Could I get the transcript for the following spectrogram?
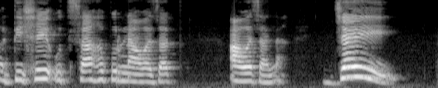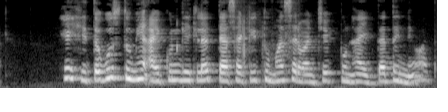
अतिशय उत्साहपूर्ण आवाजात आवाज आला जय. हे हितगुज तुम्ही ऐकून घेतलं त्यासाठी तुम्हा सर्वांचे पुन्हा एकदा धन्यवाद.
